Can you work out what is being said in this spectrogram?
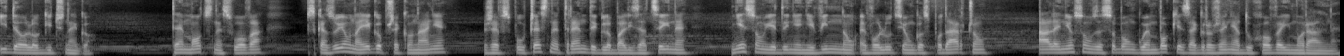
ideologicznego. Te mocne słowa wskazują na jego przekonanie, że współczesne trendy globalizacyjne nie są jedynie niewinną ewolucją gospodarczą, ale niosą ze sobą głębokie zagrożenia duchowe i moralne.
